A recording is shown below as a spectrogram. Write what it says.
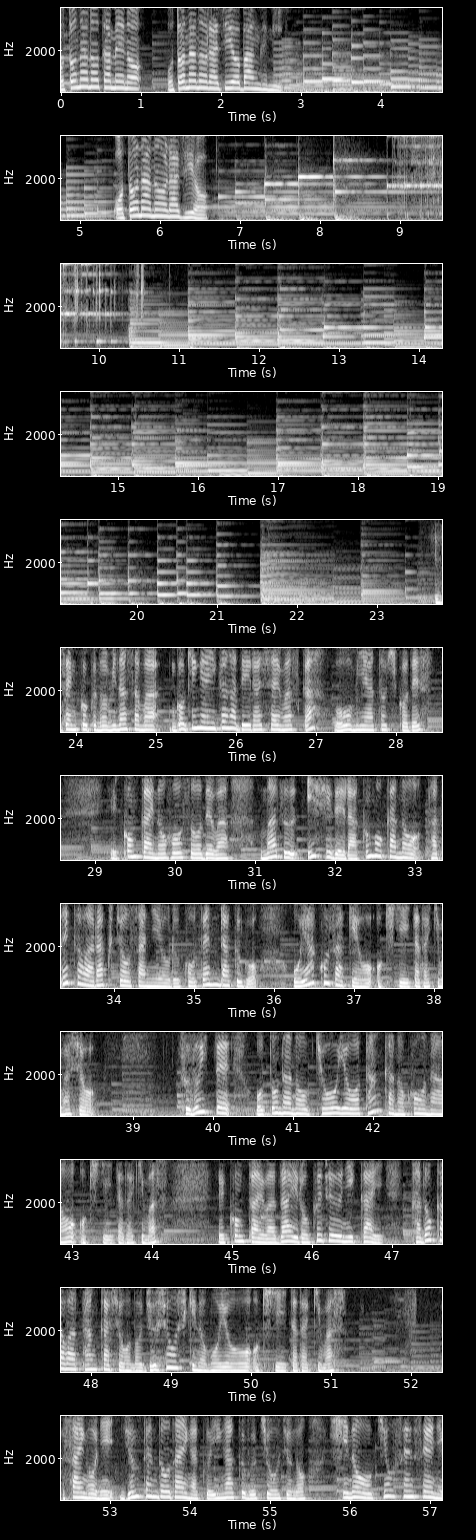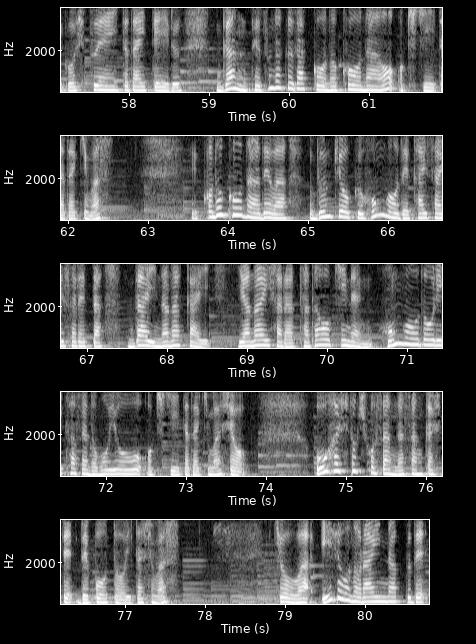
大人のための大人のラジオ番組。大人のラジオ。全国の皆様ご機嫌いかがでいらっしゃいますか？大宮時子です。今回の放送ではまず医師で落語家の立川楽長さんによる古典落語「親子酒」をお聞きいただきましょう。続いて大人の教養短歌のコーナーをお聞きいただきます。今回は第62回角川短歌賞の授賞式の模様をお聞きいただきます。最後に順天堂大学医学部教授の日野沖夫先生にご出演いただいているがん哲学学校のコーナーをお聞きいただきます。このコーナーでは文京区本郷で開催された第7回柳原忠夫記念本郷通りカフェの模様をお聞きいただきましょう。大橋時子さんが参加してレポートをいたします。今日は以上のラインナップで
